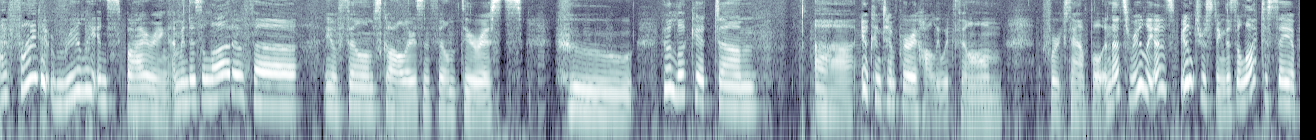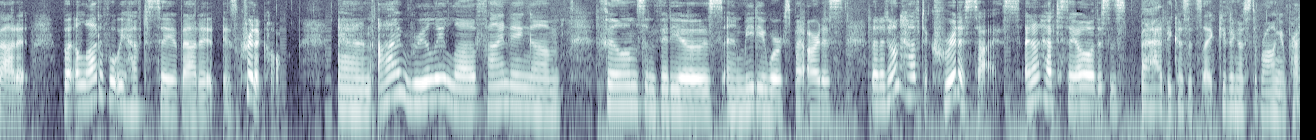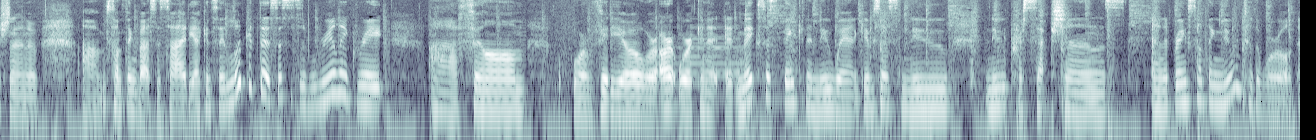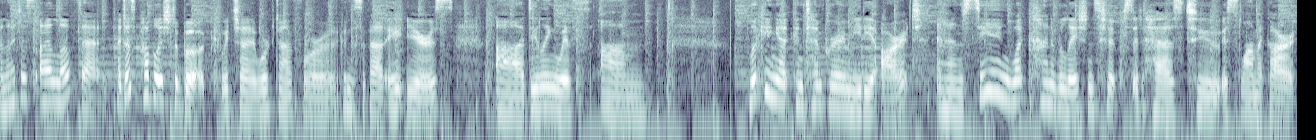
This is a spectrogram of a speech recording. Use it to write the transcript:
I find it really inspiring. I mean, there's a lot of uh, you know film scholars and film theorists who who look at um, uh, you know contemporary Hollywood film, for example, and that's really it's interesting. There's a lot to say about it, but a lot of what we have to say about it is critical. And I really love finding um, films and videos and media works by artists that I don't have to criticize. I don't have to say, oh, this is bad because it's like giving us the wrong impression of um, something about society. I can say, look at this. This is a really great uh, film or video or artwork and it, it makes us think in a new way and it gives us new new perceptions and it brings something new into the world. And I just, I love that. I just published a book, which I worked on for, goodness, about eight years, uh, dealing with um, looking at contemporary media art and seeing what kind of relationships it has to Islamic art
